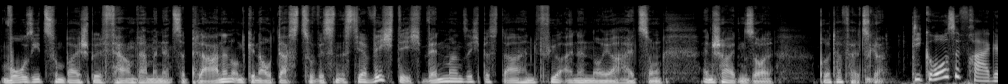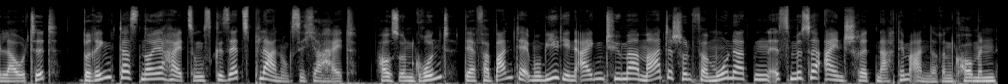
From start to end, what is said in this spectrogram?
wo sie zum Beispiel Fernwärmenetze planen. Und genau das zu wissen ist ja wichtig, wenn man sich bis dahin für eine neue Heizung entscheiden soll. Britta Felske. Die große Frage lautet, bringt das neue Heizungsgesetz Planungssicherheit? Haus und Grund, der Verband der Immobilieneigentümer mahnte schon vor Monaten, es müsse ein Schritt nach dem anderen kommen.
